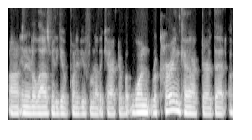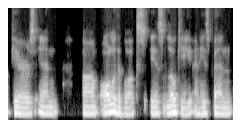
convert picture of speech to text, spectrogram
uh, and it allows me to give a point of view from another character. But one recurring character that appears in um, all of the books is Loki, and he's been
